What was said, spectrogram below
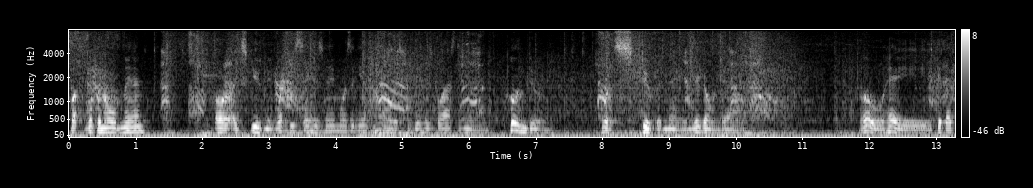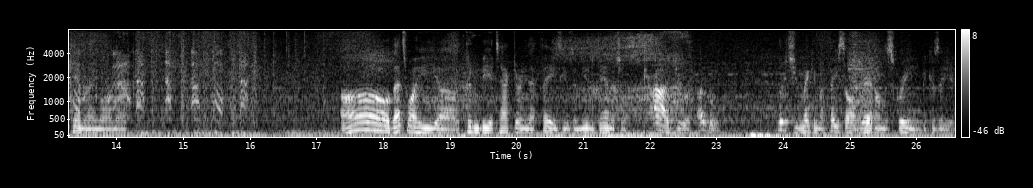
butt-whooping old man. Or, excuse me, what did he say his name was again? I always forget his blasted name. Hundun. What a stupid name. You're going down. Oh, hey, get that camera angle on there. Oh, that's why he uh, couldn't be attacked during that phase. He was immune to damage. And God, you were ugly. Look at you making my face all red on the screen because of your,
